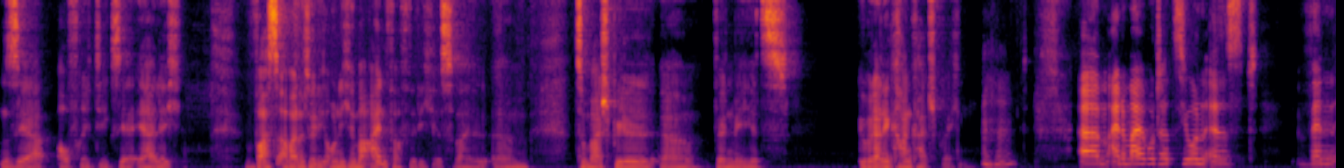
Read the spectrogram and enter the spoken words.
sehr aufrichtig, sehr ehrlich. Was aber natürlich auch nicht immer einfach für dich ist, weil ähm, zum Beispiel, äh, wenn wir jetzt über deine Krankheit sprechen, Ähm, eine Malrotation ist, wenn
